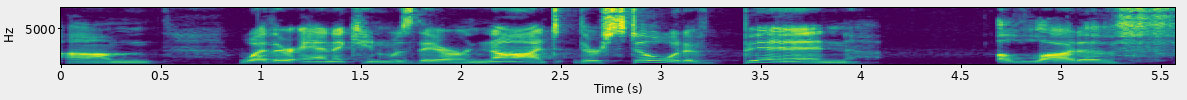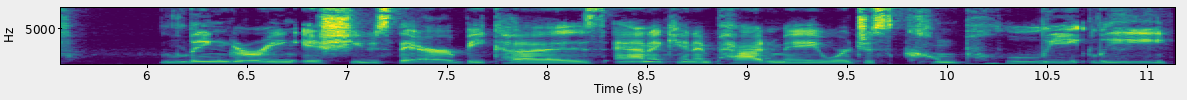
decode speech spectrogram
um, whether Anakin was there or not, there still would have been a lot of lingering issues there because Anakin and Padme were just completely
